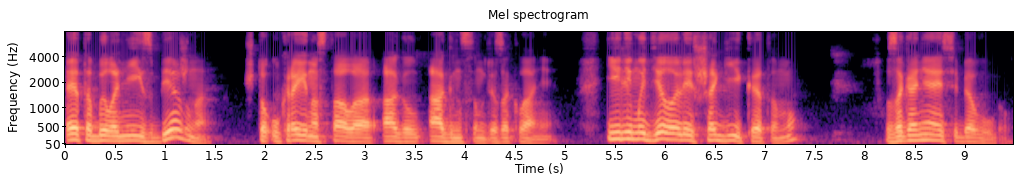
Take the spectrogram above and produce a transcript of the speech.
Это было неизбежно, что Украина стала агнцем для заклания. Или мы делали шаги к этому, загоняя себя в угол.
